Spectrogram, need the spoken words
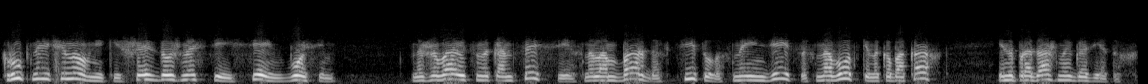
Крупные чиновники — 6 должностей, 7, 8. Наживаются на концессиях, на ломбардах, титулах, на индейцах, на водке, на кабаках — и на продажных газетах.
